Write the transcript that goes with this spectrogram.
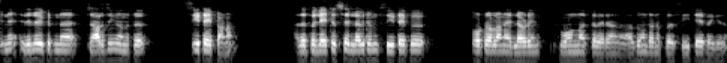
പിന്നെ ഇതിൽ കിട്ടുന്ന ചാർജിങ് വന്നിട്ട് സി ടൈപ്പാണ് അതിപ്പോൾ ലേറ്റസ്റ്റ് എല്ലാവരും സി ടൈപ്പ് ഫോട്ടോകളാണ് എല്ലാവരുടെയും ഫോണിനൊക്കെ വരാൻ അതുകൊണ്ടാണ് ഇപ്പോൾ സി ടൈപ്പ് ആക്കിയത്.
